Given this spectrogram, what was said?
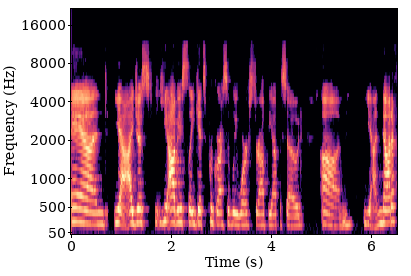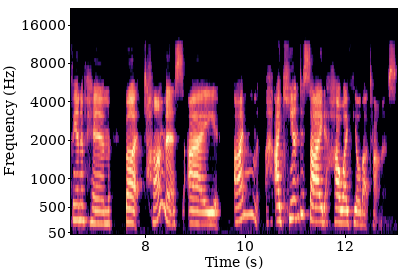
And yeah, I just, he obviously gets progressively worse throughout the episode. Um, yeah, not a fan of him. But Thomas, I I'm I can't decide how I feel about Thomas.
